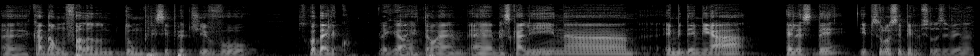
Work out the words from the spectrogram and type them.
é, cada um falando de um princípio ativo psicodélico. Legal. É, então é, é, mescalina, MDMA, LSD e psilocibina. Psilocibina.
